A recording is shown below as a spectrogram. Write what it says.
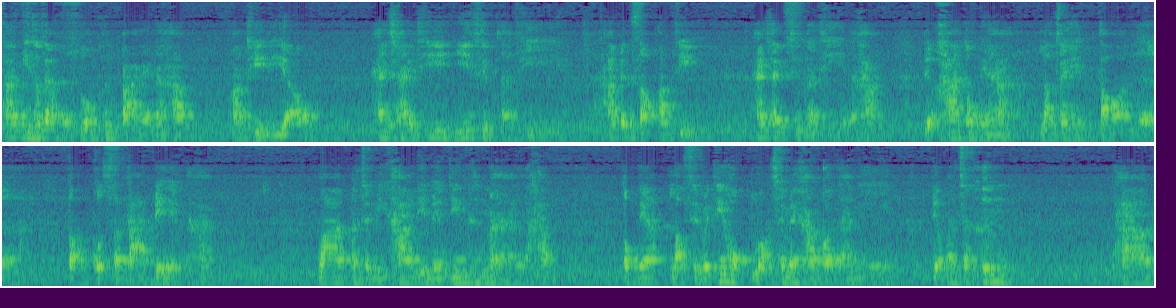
ถ้ามีตั้งแต่ 6 ดวงขึ้นไปนะครับ ความถี่เดียวให้ใช้ที่ 20 นาที ถ้าเป็น 2 ความถี่ให้ใช้ 10 นาทีนะครับ ดี๋ยวค่าตรงเนี้ยเราจะเห็นตอนเออตอนกดสตาร์ทเบรกนะครับว่ามันจะมีค่า remaining ขึ้นมานะครับ ตรงเนี้ยเราเซตไว้ที่6ดวงใช่ไหมครับก่อนหน้านี้ เดี๋ยวมันจะขึ้น time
